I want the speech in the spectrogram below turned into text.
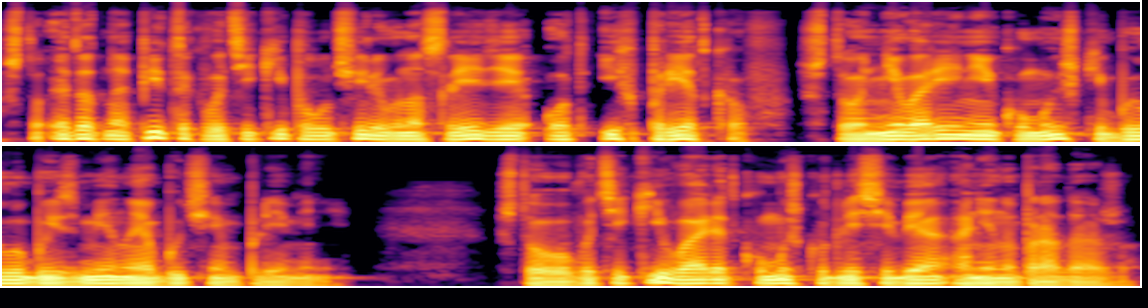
что этот напиток ватики получили в наследие от их предков, что неварение кумышки было бы изменой обычаям племени что ватики варят кумышку для себя, а не на продажу,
